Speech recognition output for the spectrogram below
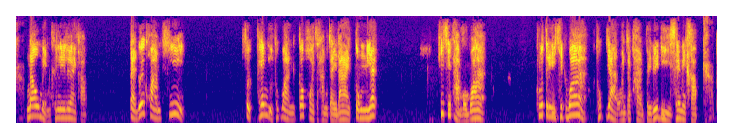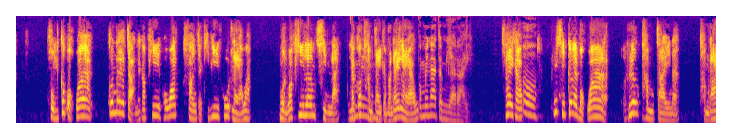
ครับเน่าเหม็นขึ้นเรื่อยๆครับ แต่ด้วยความที่ ฝึกเพ่งอยู่ทุกวันก็พอจะทำใจได้ ตรงเนี้ยพี่ชิดถามผมว่า ครูตรีคิดว่าทุกอย่างมันจะผ่านไปด้วยดีใช่ไหมครับครับ ผมก็บอกว่าก็น่าจะนะครับพี่เพราะว่าฟังจากที่พี่พูดแล้วอะเหมือนว่าพี่เริ่มชินแล้วแล้วก็ทำใจกับมันได้แล้ว ก็ไม่น่าจะมีอะไร ใช่ครับเออพี่ชิดก็เลยบอกว่า เรื่องทำใจนะทำได้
